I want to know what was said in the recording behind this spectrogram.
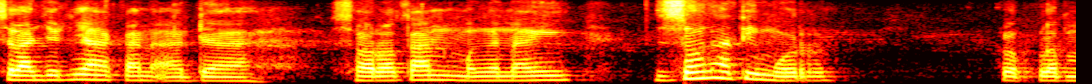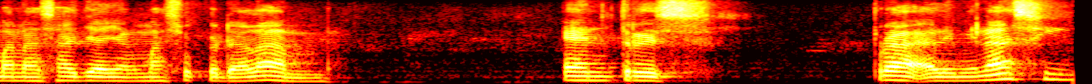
Selanjutnya akan ada sorotan mengenai zona timur, klub-klub mana saja yang masuk ke dalam entries pra eliminasi,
